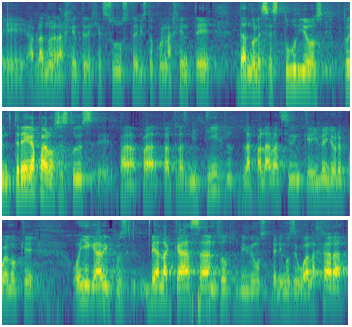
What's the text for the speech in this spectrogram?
eh, hablando de la gente de Jesús, te he visto con la gente dándoles estudios, tu entrega para los estudios, eh, para, transmitir la palabra ha sido increíble. Yo recuerdo que, oye Gaby, pues ve a la casa, nosotros vivimos, venimos de Guadalajara,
